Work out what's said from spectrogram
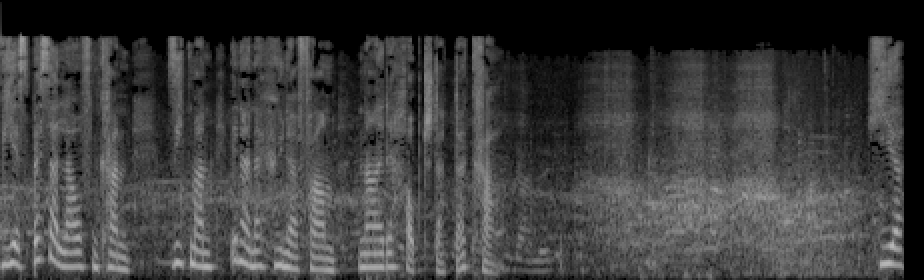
Wie es besser laufen kann, sieht man in einer Hühnerfarm nahe der Hauptstadt Dakar. Hier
